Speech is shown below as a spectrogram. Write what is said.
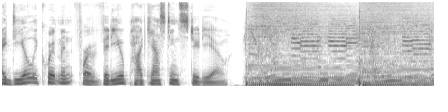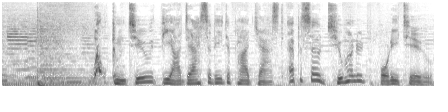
Ideal equipment for a video podcasting studio. Welcome to the Audacity to Podcast, episode 242.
